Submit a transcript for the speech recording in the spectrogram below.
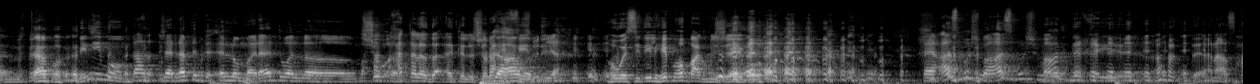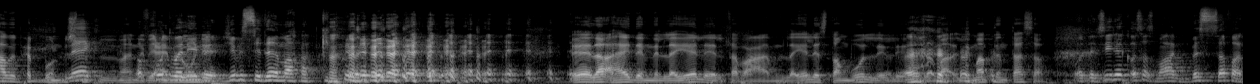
لأنه تعبوا minimum. جربت تدق له مرد ولا ما شو؟ حتى لو دقت له شو رح. يفيدني هو سيدي الهيب هوب بعد مش جايبه. خي عزموا شو عزموا شو بدي خيي أنا أصحابي بحبهم مش ليك بيعملوني. وليده جيب السي دي معك. إيه لا هيدي من الليالي تبع من ليالي اسطنبول اللي, اللي, ما, اللي ما بتنتسى وقت يصير هيك قصص معك بالسفر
